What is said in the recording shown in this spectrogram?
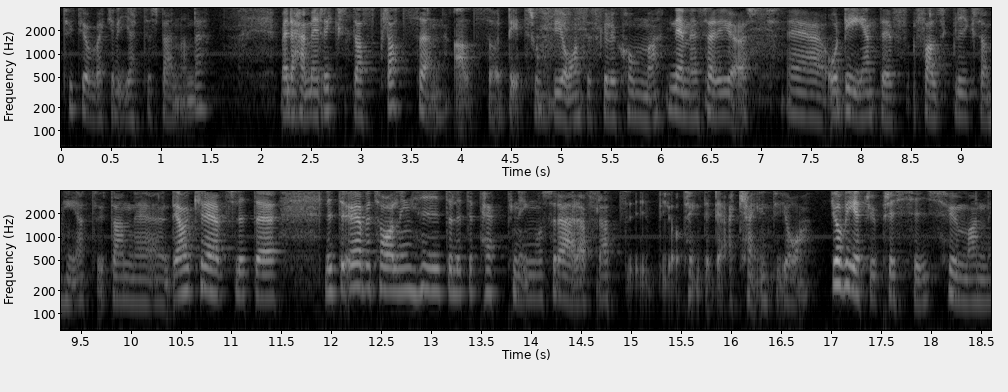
tyckte jag verkade jättespännande. Men det här med riksdagsplatsen, alltså det trodde jag inte skulle komma. Nej men seriöst. Eh, och det är inte falsk blygsamhet utan eh, det har krävts lite, lite övertalning hit och lite peppning och sådär för att jag tänkte det kan ju inte jag. Jag vet ju precis hur man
